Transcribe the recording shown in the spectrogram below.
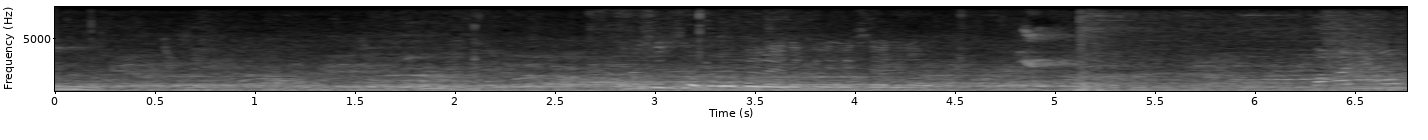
Ano sinasabi ito rin ni Crisel na? Baka yun.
